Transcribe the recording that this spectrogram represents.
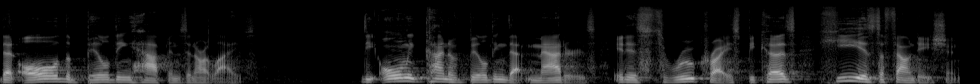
that all the building happens in our lives. The only kind of building that matters, it is through Christ because He is the foundation.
